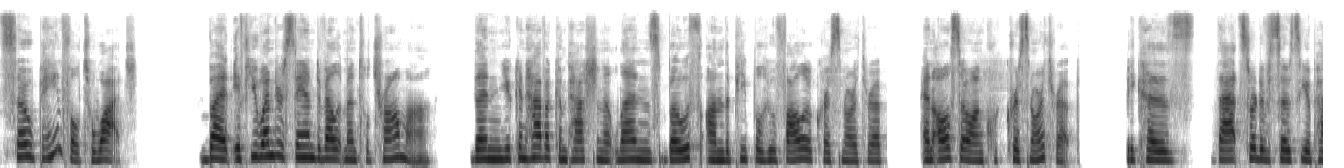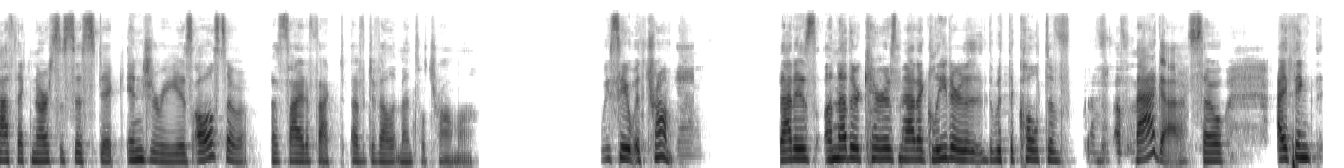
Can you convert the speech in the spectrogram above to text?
so painful to watch. But if you understand developmental trauma, then you can have a compassionate lens both on the people who follow Chris Northrup and also on Chris Northrup, because that sort of sociopathic narcissistic injury is also a side effect of developmental trauma. We see it with Trump. That is another charismatic leader with the cult of, of, of MAGA. So I think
